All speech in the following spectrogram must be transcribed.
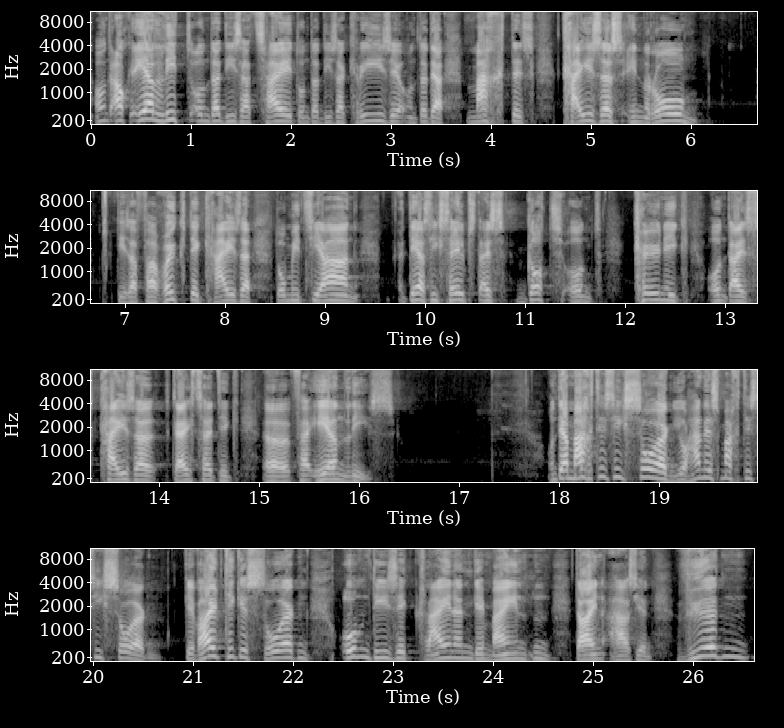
Und auch er litt unter dieser Zeit, unter dieser Krise, unter der Macht des Kaisers in Rom. Dieser verrückte Kaiser Domitian der sich selbst als Gott und König und als Kaiser gleichzeitig äh, verehren ließ. Und er machte sich Sorgen, Johannes machte sich Sorgen, gewaltige Sorgen um diese kleinen Gemeinden da in Asien. Würden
